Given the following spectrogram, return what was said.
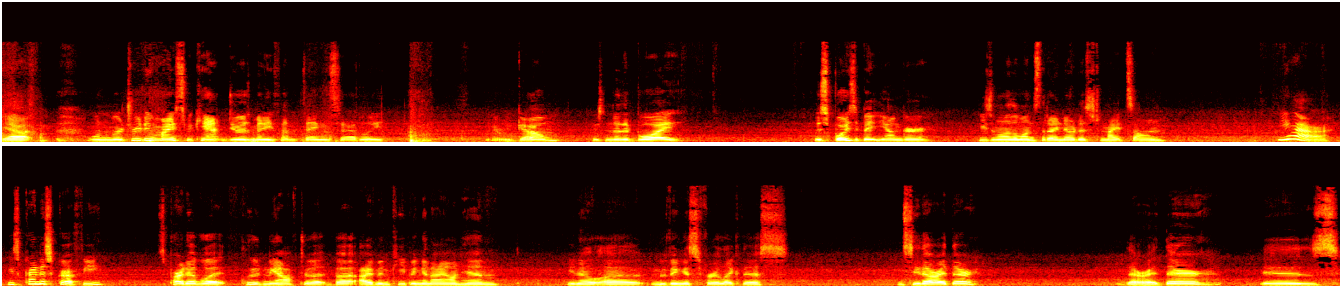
Yeah, when we're treating mice, we can't do as many fun things, sadly. Go. Here's another boy. This boy's a bit younger. He's one of the ones that I noticed mites on. Yeah, he's kind of scruffy. It's part of what clued me off to it, but I've been keeping an eye on him, you know, uh, moving his fur like this. You see that right there? That right there is...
